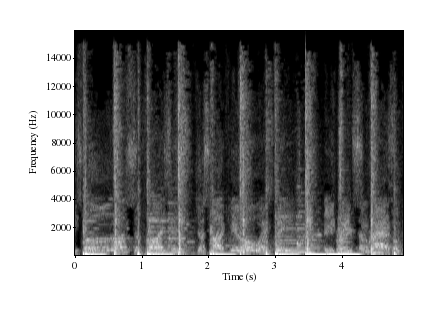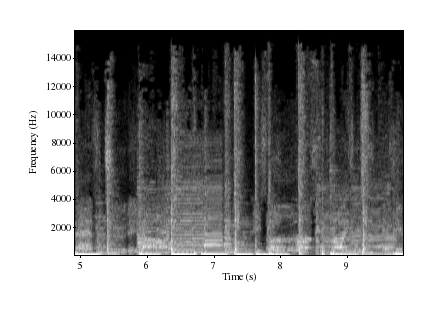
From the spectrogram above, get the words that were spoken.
He's full of surprises, just like he'll always be. He brings some razzle dazzle to the yard. He's full of surprises, as you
